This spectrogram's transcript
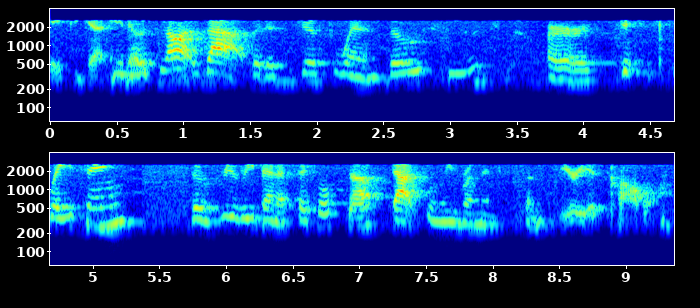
cake again. You know, it's not that, but it's just when those foods are displacing the really beneficial stuff, that's when we run into some serious problems.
